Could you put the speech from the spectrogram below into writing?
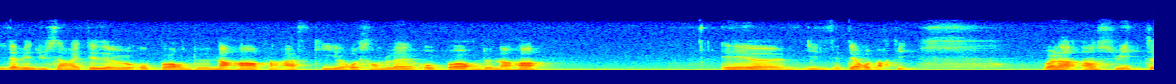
ils avaient dû s'arrêter euh, au port de Naha, enfin à ce qui ressemblait au port de Naha, et euh, ils étaient repartis. Voilà, ensuite,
